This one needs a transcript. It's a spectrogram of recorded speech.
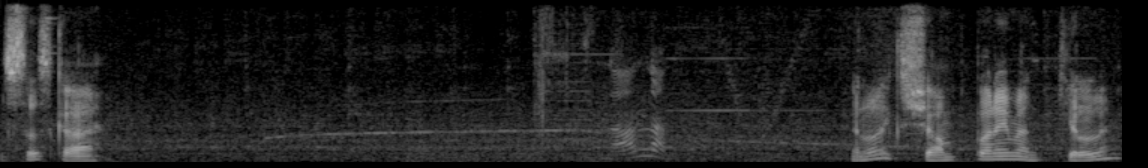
It's this guy. Can I like jump on him and kill him?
